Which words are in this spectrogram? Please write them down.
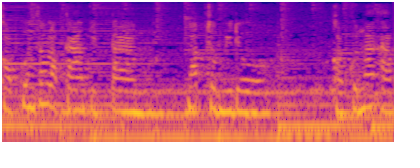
ขอบคุณสำหรับการติดตามรับชมวิดีโอ ขอบคุณมากครับ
